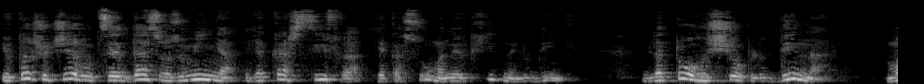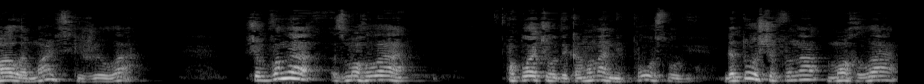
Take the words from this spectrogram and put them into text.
І в першу чергу це дасть розуміння, яка ж цифра, яка сума необхідна людині для того, щоб людина мало-мальськи жила, щоб вона змогла оплачувати комунальні послуги, для того, щоб вона могла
